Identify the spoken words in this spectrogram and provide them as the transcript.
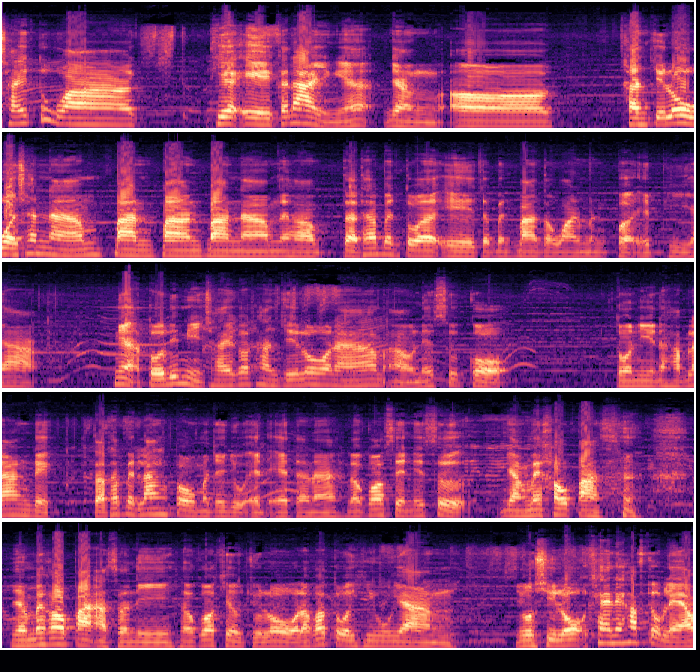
ใช้ตัวเทียเอก็ได้อย่างเงี้ยอย่างเอ่อ ทันจิโร่เวอร์ชันน้ำปานปานปานน้ำนะครับ แต่ถ้าเป็นตัว A จะเป็นปานตะวันมันเปิด FP ยาก เนี่ย ตัวที่หมีใช้ก็ทันจิโร่น้ำอ้าวเนซุโกะตัวนี้นะครับร่างเด็ก แต่ถ้าเป็นร่างโตมันจะอยู่ SS อะนะ แล้วก็เซนิสึยังไม่เข้าปานยังไม่เข้าปานอัศนี แล้วก็เคียวจูโร่แล้วก็ตัวฮิวยังโยชิโร่แค่นี้ครับจบแล้ว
